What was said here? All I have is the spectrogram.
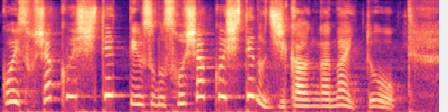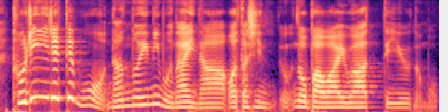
ごい咀嚼してっていうその咀嚼しての時間がないと取り入れても何の意味もないな私の場合はっていうのも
